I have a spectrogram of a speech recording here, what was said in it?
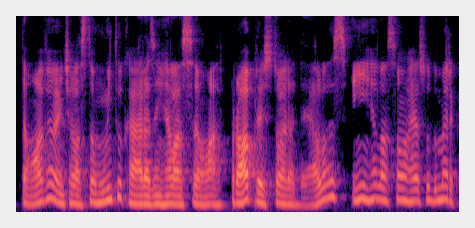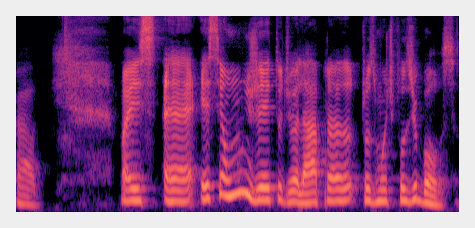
Então, obviamente, elas estão muito caras em relação à própria história delas e em relação ao resto do mercado. Mas é, esse é um jeito de olhar para os múltiplos de bolsa.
